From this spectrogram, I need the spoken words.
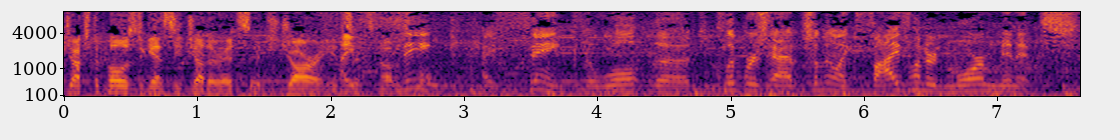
juxtaposed against each other, it's it's jarring. It's, I it's noticeable. think I think the Wol- the Clippers had something like 500 more minutes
